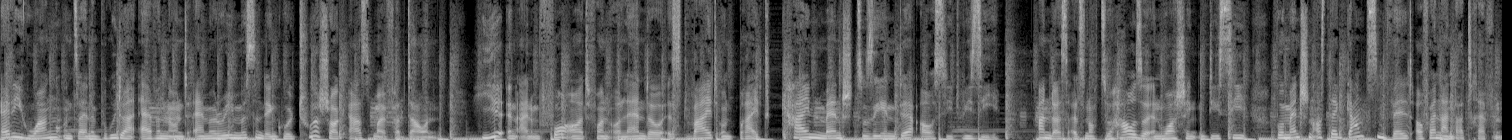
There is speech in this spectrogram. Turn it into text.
Eddie Huang und seine Brüder Evan und Emery müssen den Kulturschock erstmal verdauen. Hier in einem Vorort von Orlando ist weit und breit kein Mensch zu sehen, der aussieht wie sie. Anders als noch zu Hause in Washington, D.C., wo Menschen aus der ganzen Welt aufeinandertreffen.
